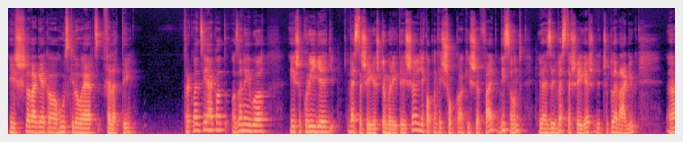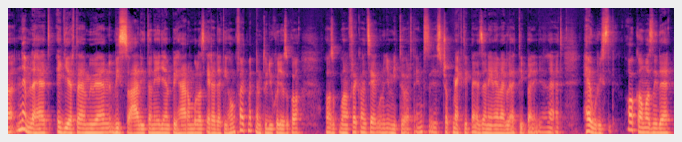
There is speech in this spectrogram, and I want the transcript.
és levágják a 20 kHz feletti frekvenciákat a zenéből, és akkor így egy veszteséges tömörítéssel ugye kapnak egy sokkal kisebb fájt, viszont mivel ez egy veszteséges, ugye csak levágjuk, nem lehet egyértelműen visszaállítani egy MP3-ból az eredeti hangfájt, mert nem tudjuk, hogy azok a azokban a frekvenciákban ugye mi történt. Ez csak megtippelni, zenénél meg lehet tippelni, ugye lehet heurisztik alkalmazni, de,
